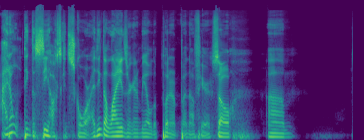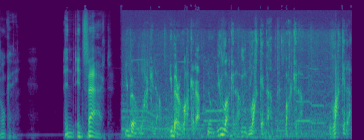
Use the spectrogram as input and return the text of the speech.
I don't think the Seahawks can score. I think the Lions are going to be able to put up enough here. So, um, okay. And in fact, You better lock it up. You better lock it up. No, you lock it up. You lock it up. Lock it up. Lock it up.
